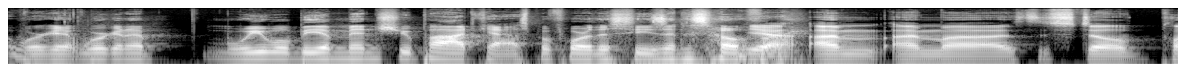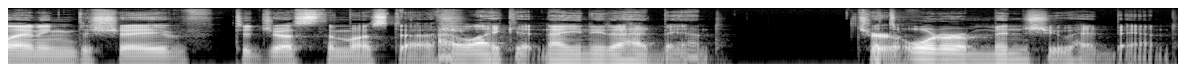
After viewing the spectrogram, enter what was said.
We're gonna we're gonna we will be a Minshew podcast before the season is over. Yeah, I'm I'm uh, still planning to shave to just the mustache. I like it. Now you need a headband. True. Let's order a Minshew headband.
